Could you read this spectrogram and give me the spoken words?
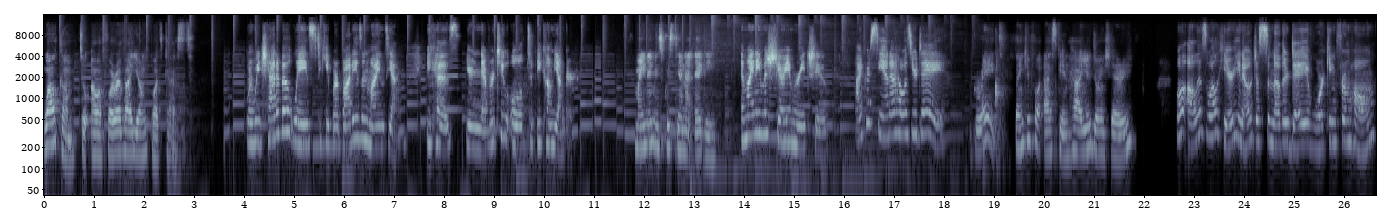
Welcome to our Forever Young podcast, where we chat about ways to keep our bodies and minds young because you're never too old to become younger. My name is Christiana Egi. And my name is Sherry Marie Chu. Hi, Christiana. How was your day? Great. Thank you for asking. How are you doing, Sherry? Well, all is well here. You know, just another day of working from home.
